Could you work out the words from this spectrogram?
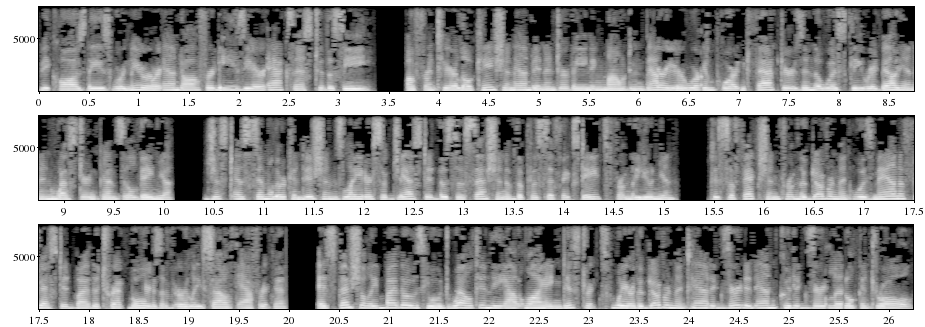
because these were nearer and offered easier access to the sea. A frontier location and an intervening mountain barrier were important factors in the Whiskey Rebellion in western Pennsylvania, just as similar conditions later suggested the secession of the Pacific states from the Union. Disaffection from the government was manifested by the trek boers of early South Africa especially by those who dwelt in the outlying districts where the government had exerted and could exert little control.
